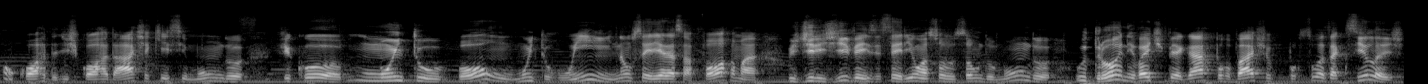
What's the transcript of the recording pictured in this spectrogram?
concorda, discorda, acha que esse mundo ficou muito bom, muito ruim? Não seria dessa forma? Os dirigíveis seriam a solução do mundo? O drone vai te pegar por baixo por suas axilas?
